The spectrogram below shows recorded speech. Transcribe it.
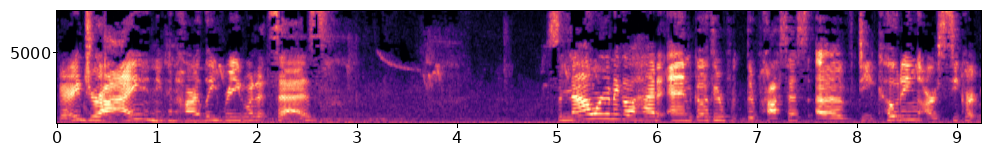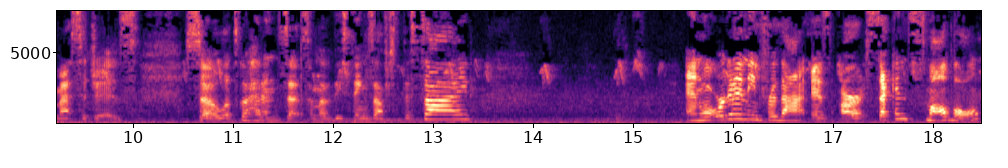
very dry and you can hardly read what it says. So now we're gonna go ahead and go through the process of decoding our secret messages. So let's go ahead and set some of these things off to the side. And what we're gonna need for that is our second small bowl.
